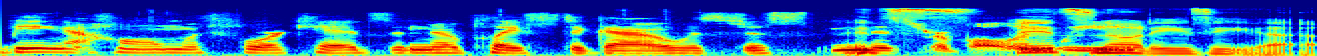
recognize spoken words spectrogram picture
being at home with four kids and no place to go was just miserable. It's, it's we, not easy. Yeah.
